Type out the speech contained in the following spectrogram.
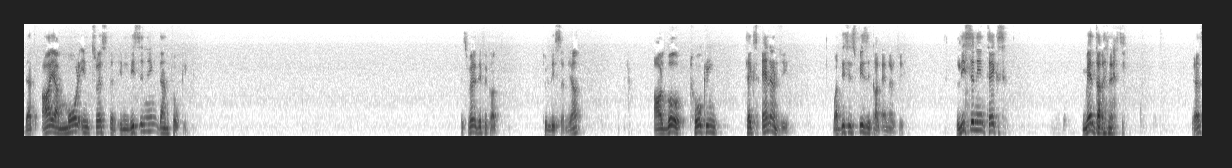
that I am more interested in listening than talking? It's very difficult to listen, yeah? Although talking takes energy, but this is physical energy. Listening takes mental energy. Yes?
